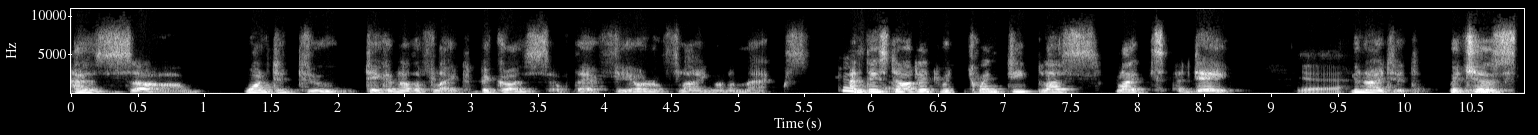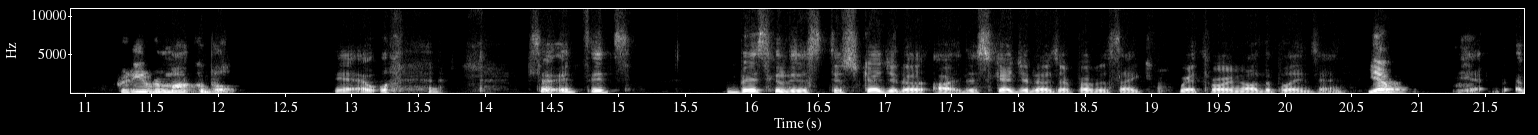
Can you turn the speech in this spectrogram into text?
has uh, wanted to take another flight because of their fear of flying on a MAX. And they Yeah. started with 20 plus flights a day, Yeah, United, which Yeah. is pretty remarkable. yeah. well, so it's it's basically this the scheduler are the schedulers are probably like we're throwing all the planes in Yep. Uh,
